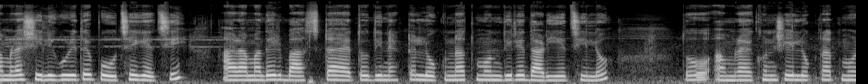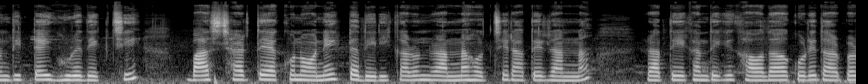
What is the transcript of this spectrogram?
আমরা শিলিগুড়িতে পৌঁছে গেছি আর আমাদের বাসটা এতদিন একটা লোকনাথ মন্দিরে দাঁড়িয়েছিল তো আমরা এখন সেই লোকনাথ মন্দিরটাই ঘুরে দেখছি। বাস ছাড়তে এখন অনেকটা দেরি, কারণ রান্না হচ্ছে, রাতের রান্না। রাতে এখান থেকে খাওয়া দাওয়া করে তারপর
